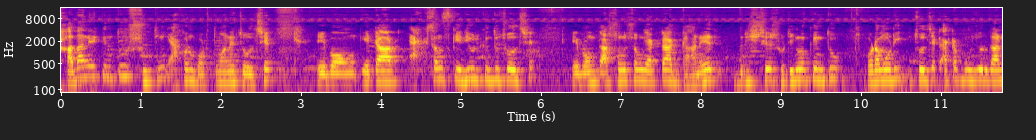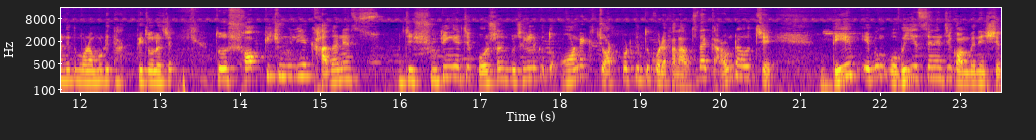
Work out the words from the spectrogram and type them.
খাদানের কিন্তু শুটিং এখন বর্তমানে চলছে এবং এটার অ্যাকশন স্কেডিউল কিন্তু চলছে এবং তার সঙ্গে সঙ্গে একটা গানের দৃশ্যের শুটিংও কিন্তু মোটামুটি চলছে। একটা পুজোর গান কিন্তু মোটামুটি থাকতে চলেছে। তো সব কিছু মিলিয়ে খাদানের যে শুটিংয়ের যে পোর্শনগুলো সেগুলো কিন্তু অনেক চটপট কিন্তু করে ফেলা হচ্ছে। তার কারণটা হচ্ছে দেব এবং অভিজিৎ সেনের যে কম্বিনেশন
